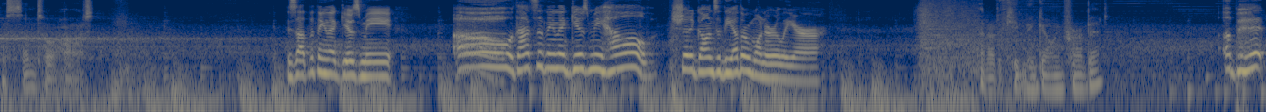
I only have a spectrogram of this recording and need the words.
A centaur heart. Is that the thing that gives me... Oh, that's the thing that gives me health. Should have gone to the other one earlier. That ought to keep me going for a bit. A bit.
